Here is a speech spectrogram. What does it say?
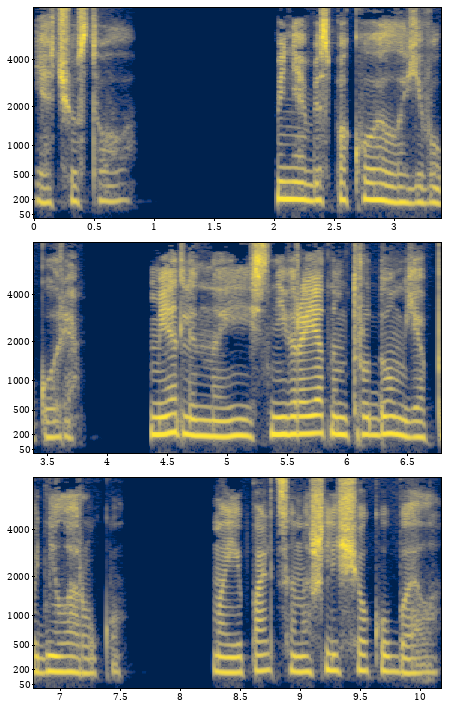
Я чувствовала. Меня беспокоило его горе. Медленно и с невероятным трудом я подняла руку. Мои пальцы нашли щеку Белла.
